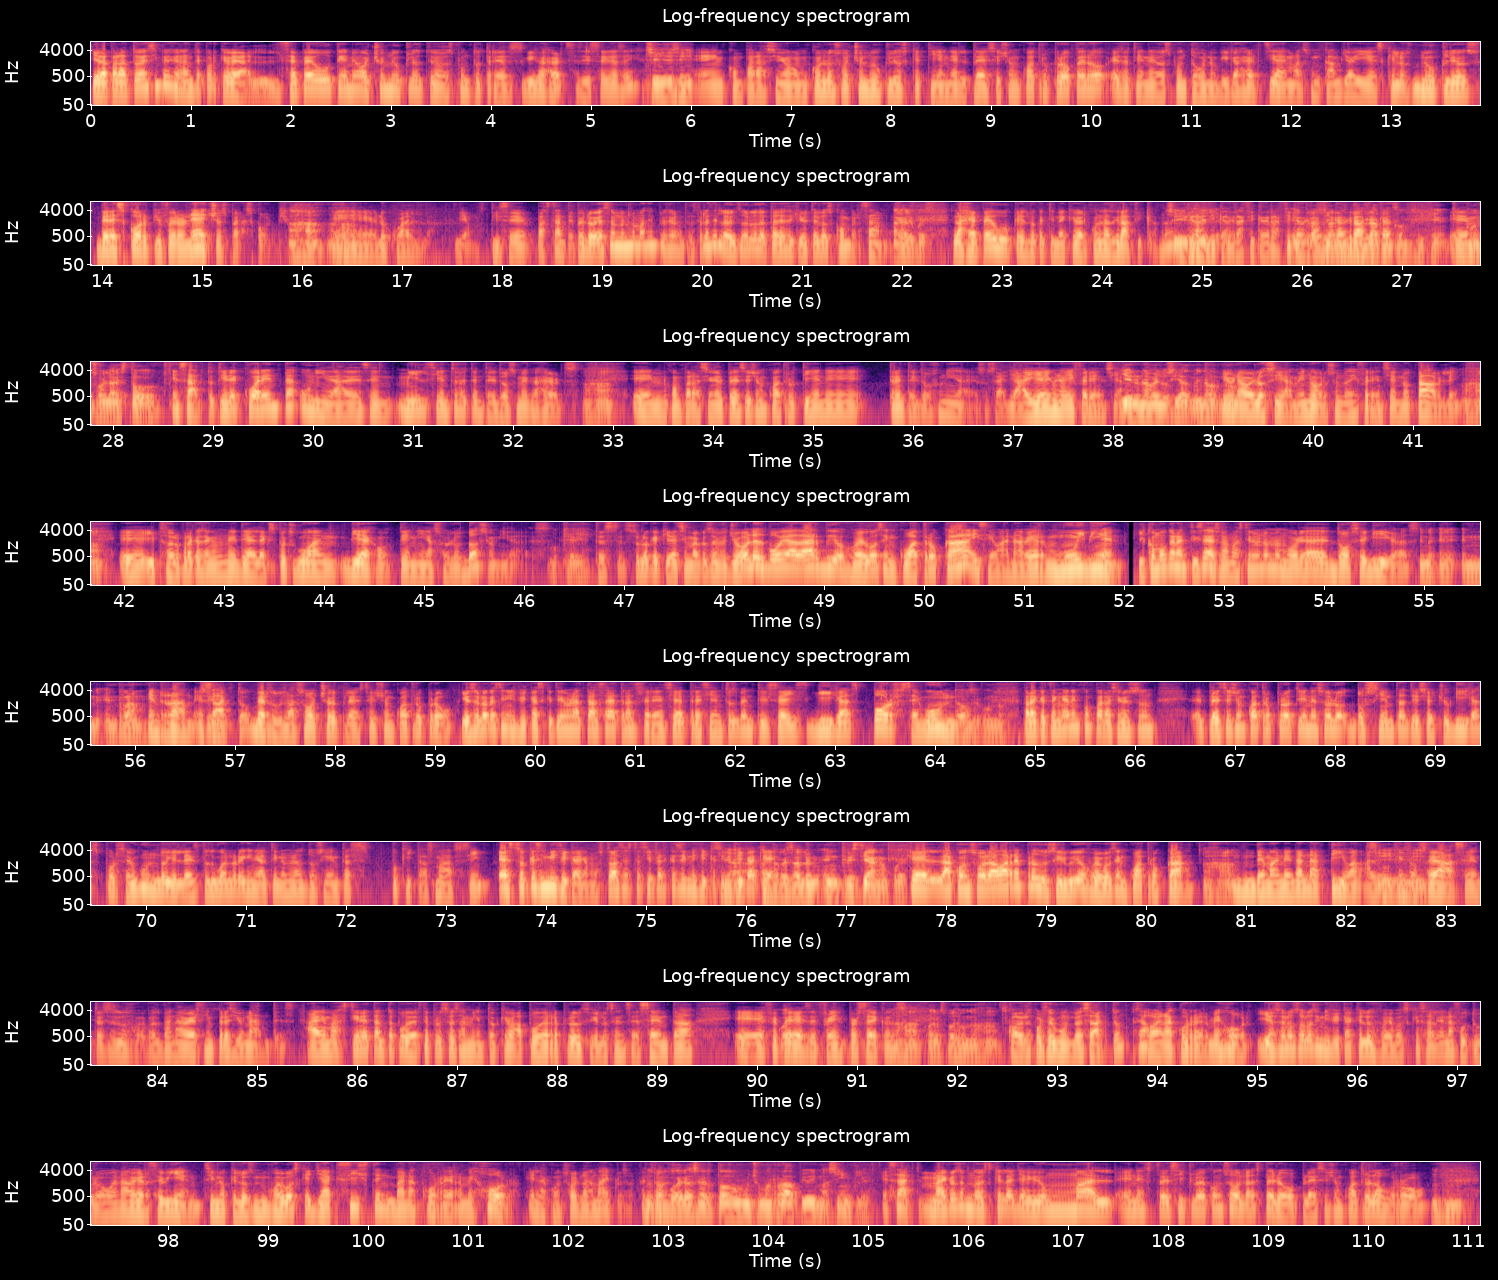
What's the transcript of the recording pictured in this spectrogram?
Y el aparato es impresionante porque, vea, el CPU tiene 8 núcleos de 2.3 GHz, ¿así se dice así? Sí, sí, sí. En comparación con los 8 núcleos que tiene el PlayStation 4 Pro, pero eso tiene 2.1 GHz y además un cambio ahí es que los núcleos del Scorpio fueron hechos para Scorpio. Ajá, eh, lo cual digamos, dice bastante. Pero eso no es lo más impresionante. Espera si le doy todos los detalles y que te los conversamos. Hágale pues. La GPU, que es lo que tiene que ver con las gráficas, ¿no? Sí, gráficas, gráficas, gráficas, gráficas, gráficas. sí, que, em, consola es todo. Exacto. Tiene 40 unidades en 1172 MHz. Ajá. En comparación, el PlayStation 4 tiene 32 unidades. O sea, ya ahí hay una diferencia. Y en una velocidad menor. ¿no? Y una velocidad menor, es una diferencia notable. Ajá. Eh, y solo para que se hagan una idea, el Xbox One viejo tenía solo 12 unidades. Ok. Entonces, esto es lo que quiere decir Microsoft. Yo les voy a dar videojuegos en 4K y se van a ver muy bien. ¿Y cómo garantiza eso? Además, tiene una memoria de 12 gigas. En, en, en RAM. En RAM, exacto. Versus las 8 de PlayStation 4 Pro. Y eso lo que significa es que tiene una tasa de transferencia de 326 gigas por segundo. Por segundo. Para que tengan en comparación son, el PlayStation 4 Pro tiene solo 218 gigas por segundo y el Xbox One original tiene unas 200 poquitas más, ¿sí? ¿Esto qué significa, digamos? Todas estas cifras, ¿qué significa? significa que... En, en, cristiano, pues. Que la consola va a reproducir videojuegos en 4K de manera nativa, algo que no se hace, entonces los juegos van a verse impresionantes. Además, tiene tanto poder de procesamiento que va a poder reproducirlos en 60 eh, FPS, frames per second. Ajá, cuadros por segundo, ajá. Cuadros por segundo, exacto. O sea, van a correr mejor. Y eso no solo significa que los juegos que salgan a futuro van a verse bien, sino que los juegos que ya existen van a correr mejor en la consola de Microsoft. Pues va a poder hacer todo mucho más rápido y más simple. Exacto. Microsoft no es que le haya ido mal en este ciclo de consolas, pero PlayStation 4 la borró.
